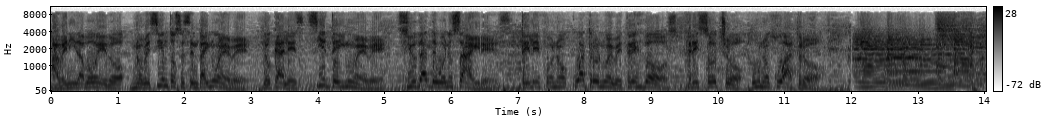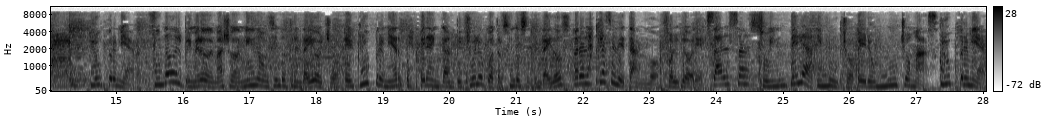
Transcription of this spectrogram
Avenida Boedo 969, locales 7 y 9, Ciudad de Buenos Aires. Teléfono 4932 3814. Club Premier. Fundado el 1 de mayo de 1938, el Club Premier te espera en Campichuelo 472 para las clases de tango, folclore, salsa, swing, tela y mucho, pero mucho más. Club Premier,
